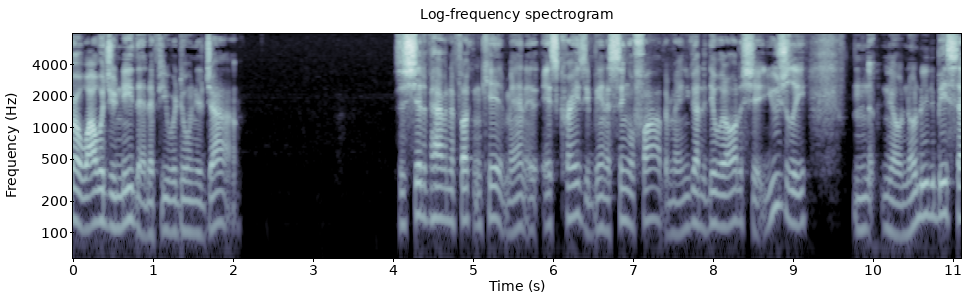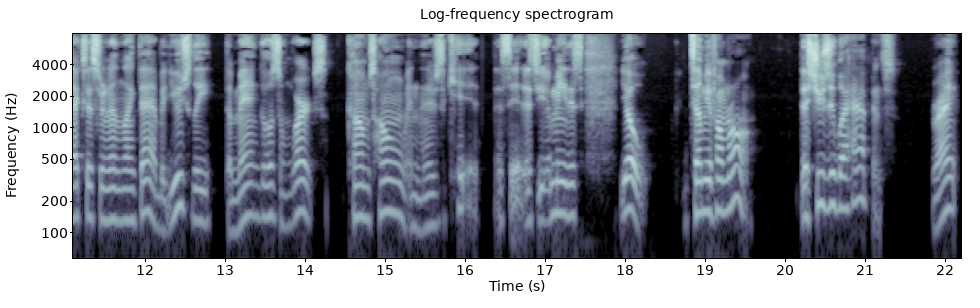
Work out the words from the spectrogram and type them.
Bro, why would you need that if you were doing your job? The shit of having a fucking kid, man. It, it's crazy being a single father, man. You got to deal with all the shit. Usually, you know, no need to be sexist or nothing like that, but usually the man goes and works, comes home, and there's a kid. That's it. That's, I mean, it's, yo, tell me if I'm wrong. That's usually what happens, right?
